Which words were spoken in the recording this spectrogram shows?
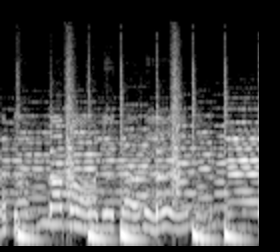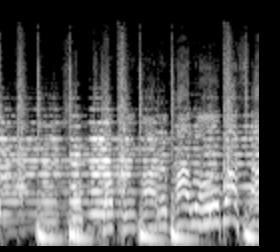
জগদম্ব বলে করে। সূক্ষ্ম প্রেমার ভালোবাসা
